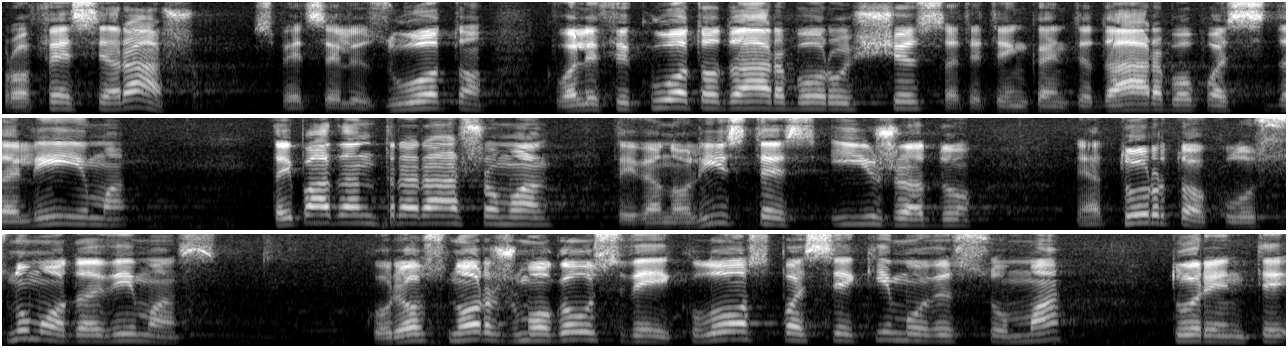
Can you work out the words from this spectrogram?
profesiją rašo specializuoto, kvalifikuoto darbo rušis, atitinkanti darbo pasidalymą. Taip pat antra rašoma, tai vienolystės įžadų, neturto klusnumo davimas, kurios nors žmogaus veiklos pasiekimų visuma, turinti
